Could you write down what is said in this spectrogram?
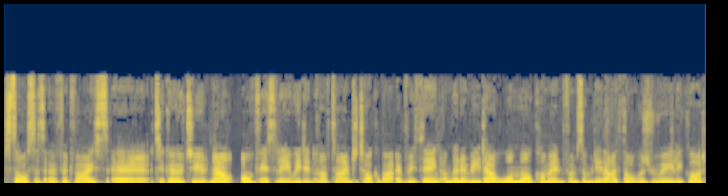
sources of advice uh, to go to. Now, obviously, we didn't have time to talk about everything. I'm going to read out one more comment from somebody that I thought was really good.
